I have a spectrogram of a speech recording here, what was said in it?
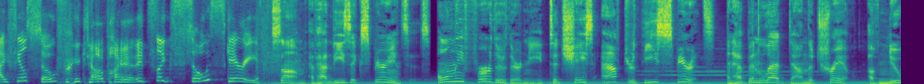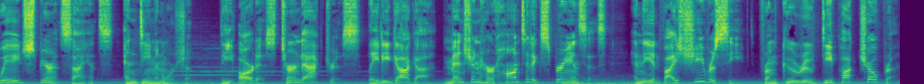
I feel so freaked out by it. It's like so scary. Some have had these experiences only further their need to chase after these spirits and have been led down the trail of New Age spirit science and demon worship. The artist turned actress, Lady Gaga, mentioned her haunted experiences and the advice she received from Guru Deepak Chopra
